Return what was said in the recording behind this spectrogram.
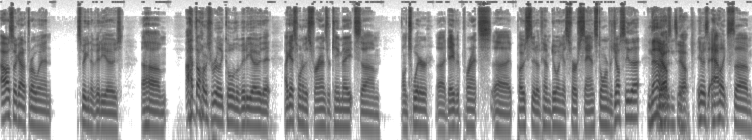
I also got to throw in. Speaking of videos, um, I thought it was really cool the video that I guess one of his friends or teammates um on Twitter, uh, David Prince, uh, posted of him doing his first sandstorm. Did y'all see that? No, I didn't see yep. it. It was Alex um,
